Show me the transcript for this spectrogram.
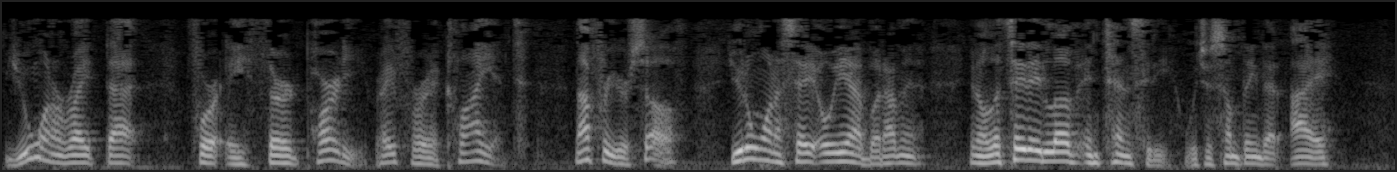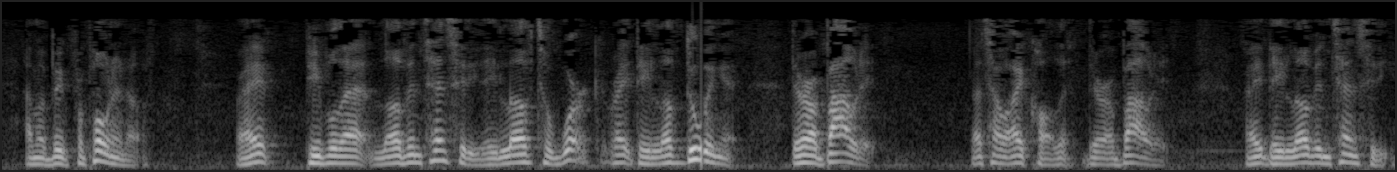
you want to write that for a third party, right? For a client, not for yourself. You don't want to say, oh yeah, but I'm, in, you know, let's say they love intensity, which is something that I am a big proponent of, right? People that love intensity, they love to work, right? They love doing it. They're about it. That's how I call it. They're about it, right? They love intensity.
